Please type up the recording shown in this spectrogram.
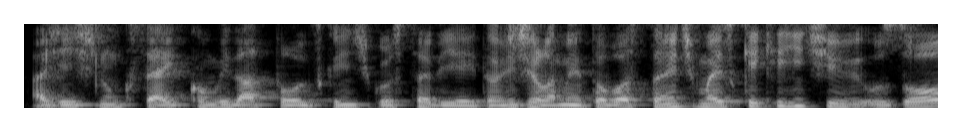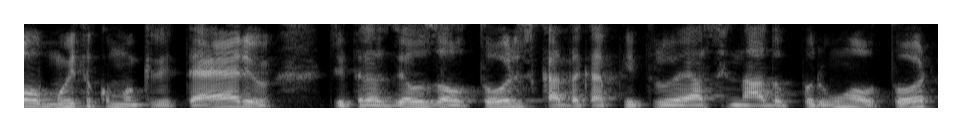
a gente não consegue convidar todos que a gente gostaria, então a gente lamentou bastante, mas o que, que a gente usou muito como critério de trazer os autores, cada capítulo é assinado por um autor,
